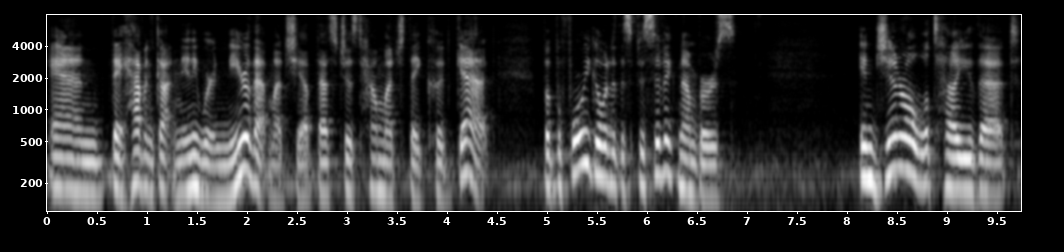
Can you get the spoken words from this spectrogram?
And they haven't gotten anywhere near that much yet. That's just how much they could get. But before we go into the specific numbers, in general, we'll tell you that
